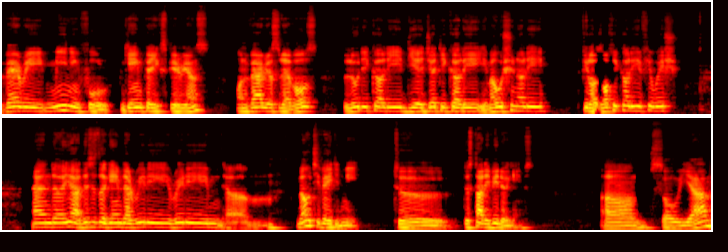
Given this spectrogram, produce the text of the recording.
very meaningful gameplay experience on various levels ludically, diegetically, emotionally, philosophically, if you wish. And uh, yeah, this is the game that really, really um, motivated me to to study video games. Um, so yeah,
